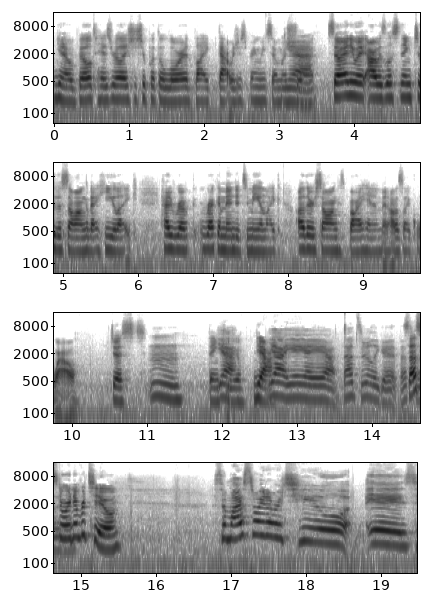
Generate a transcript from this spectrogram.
you know build his relationship with the lord like that would just bring me so much Yeah. joy so anyway i was listening to the song that he like had rec- recommended to me and like other songs by him and i was like wow just Mm. Thank Yeah. you yeah, Yeah, yeah, yeah, yeah. That's really good. That's, so that's really story good. number two So my story number two is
